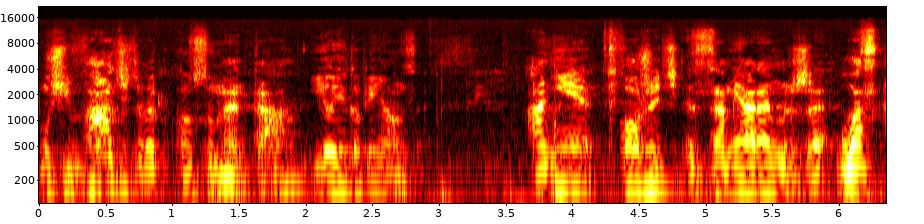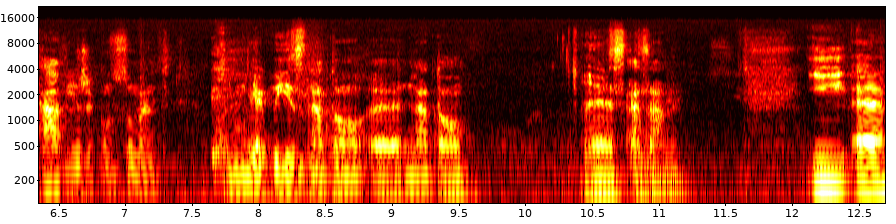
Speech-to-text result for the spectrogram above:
musi walczyć o tego konsumenta i o jego pieniądze, a nie tworzyć z zamiarem, że łaskawie, że konsument mm, jakby jest na to, e, na to e, skazany. I e,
